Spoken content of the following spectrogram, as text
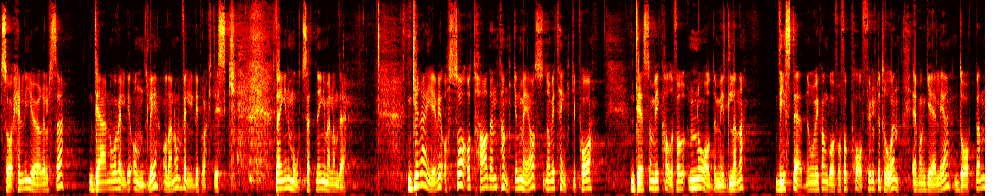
Så helliggjørelse det er noe veldig åndelig, og det er noe veldig praktisk. Det er ingen motsetning mellom det. Greier vi også å ta den tanken med oss når vi tenker på det som vi kaller for nådemidlene? De stedene hvor vi kan gå for å få påfyll til troen. Evangeliet, dåpen,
